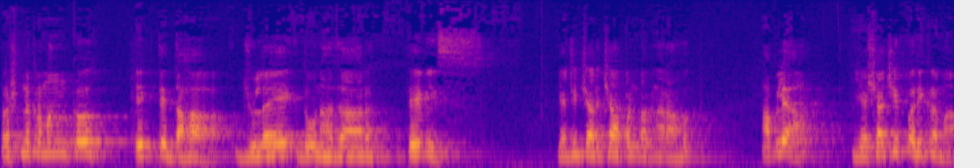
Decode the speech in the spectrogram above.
प्रश्न क्रमांक एक ते दहा जुलै दोन हजार तेवीस याची चर्चा आपण बघणार आहोत. आपल्या यशाची परिक्रमा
